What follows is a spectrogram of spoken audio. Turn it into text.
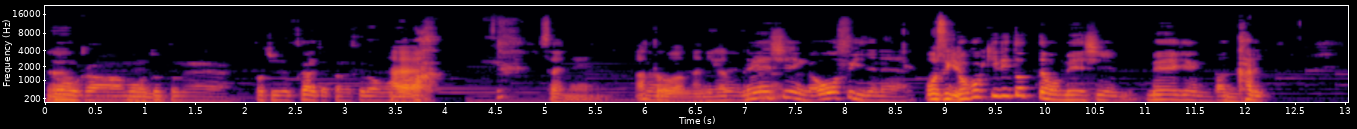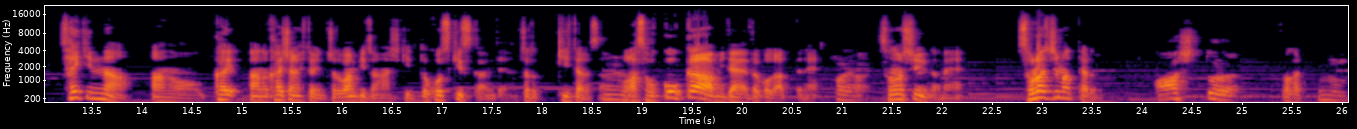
そうか、もうちょっとね、途中で疲れちゃったんですけど、僕は。はいそうやね。あとは何がね名シーンが多すぎてね、多すぎるど。こ切り取っても名シーン、名言ばっかり。最近な、あの、会、あの会社の人にちょっとワンピースの話聞いて、どこ好きっすか？みたいな。ちょっと聞いたらさ、うんあ、そこかみたいなとこがあってね。はいはい。そのシーンがね、空島ってあるの。ああ、知っとる。わかる？うん。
